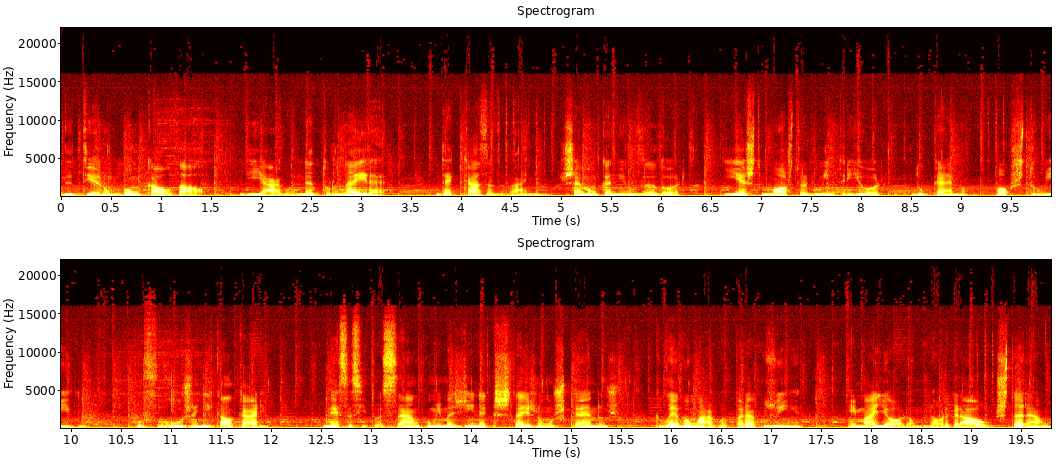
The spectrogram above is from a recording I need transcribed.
de ter um bom caudal de água na torneira da casa de banho, chama um canalizador, e este mostra-lhe o interior do cano obstruído por ferrugem e calcário. Nessa situação, como imagina que estejam os canos que levam água para a cozinha. Em maior ou menor grau estarão,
